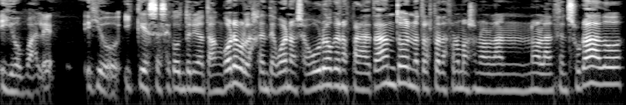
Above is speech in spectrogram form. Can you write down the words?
Y yo, vale, Y yo, ¿y qué es ese contenido tan gore? Pues la gente, bueno, seguro que no es para tanto, en otras plataformas no lo han, no lo han censurado,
